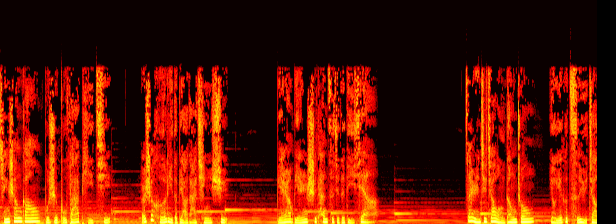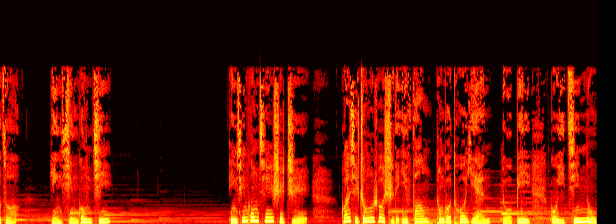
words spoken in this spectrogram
情商高不是不发脾气，而是合理的表达情绪。别让别人试探自己的底线啊！在人际交往当中，有一个词语叫做“隐形攻击”。隐形攻击是指关系中弱势的一方通过拖延、躲避、故意激怒、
